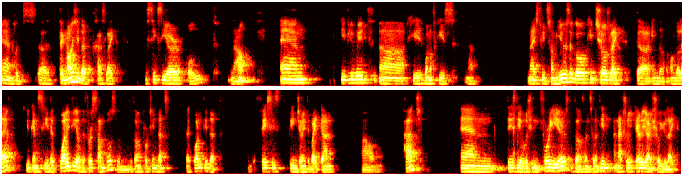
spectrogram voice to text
and it's uh, technology that has like six year old now. And if you read uh, his one of his uh, nice tweets some years ago, he shows like the in the on the left you can see the quality of the first samples in 2014. That's the quality that the faces being generated by GAN uh, had. And this is the evolution in four years, 2017. And actually earlier I show you like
